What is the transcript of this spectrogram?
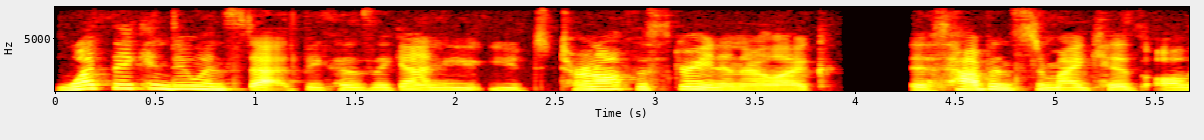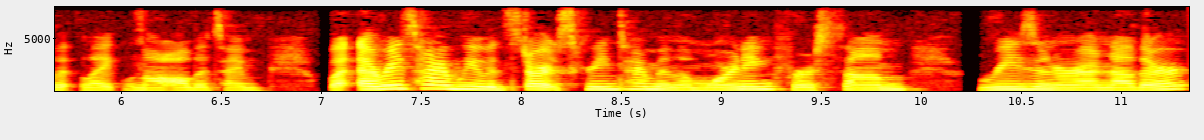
what they can do instead. Because again, you, you turn off the screen and they're like, it happens to my kids all the like not all the time, but every time we would start screen time in the morning for some reason or another,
